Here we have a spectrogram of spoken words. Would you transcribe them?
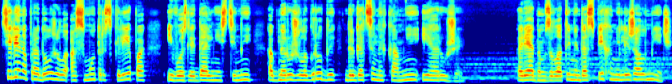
Селена продолжила осмотр склепа и возле дальней стены обнаружила груды драгоценных камней и оружия. Рядом с золотыми доспехами лежал меч.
